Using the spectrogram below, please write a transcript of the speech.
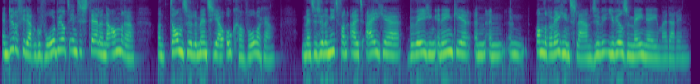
En durf je daar ook een voorbeeld in te stellen naar anderen? Want dan zullen mensen jou ook gaan volgen. Mensen zullen niet vanuit eigen beweging in één keer een, een, een andere weg inslaan. Je wil ze meenemen daarin.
